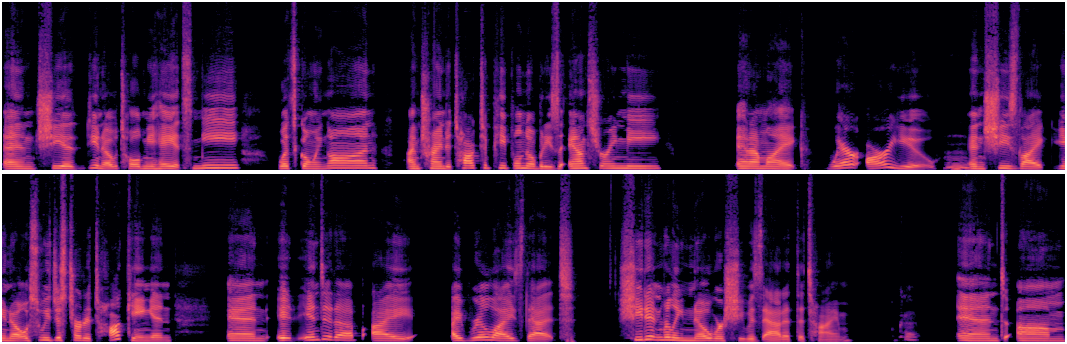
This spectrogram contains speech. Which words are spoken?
and she had you know told me hey it's me what's going on i'm trying to talk to people nobody's answering me and i'm like where are you Mm. and she's like you know so we just started talking and and it ended up i i realized that she didn't really know where she was at at the time Okay. and um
